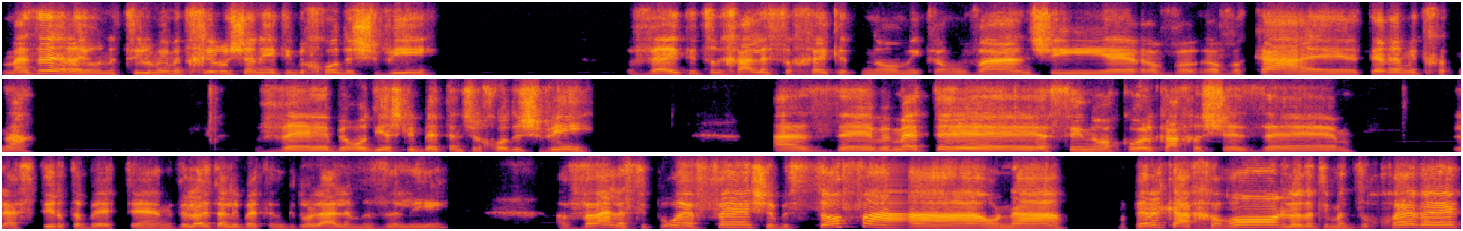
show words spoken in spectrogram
מה זה הריון? הצילומים התחילו כשאני הייתי בחודש שביעי, והייתי צריכה לשחק את נעמי, כמובן, שהיא רו, רווקה, אה, טרם התחתנה. ובעוד יש לי בטן של חודש שביעי. אז uh, באמת uh, עשינו הכל ככה שזה להסתיר את הבטן, ולא הייתה לי בטן גדולה למזלי, אבל הסיפור היפה שבסוף העונה, בפרק האחרון, לא יודעת אם את זוכרת,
